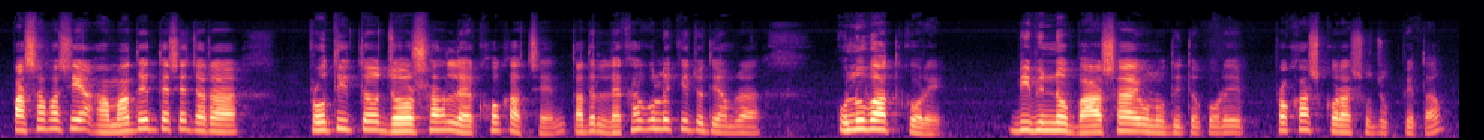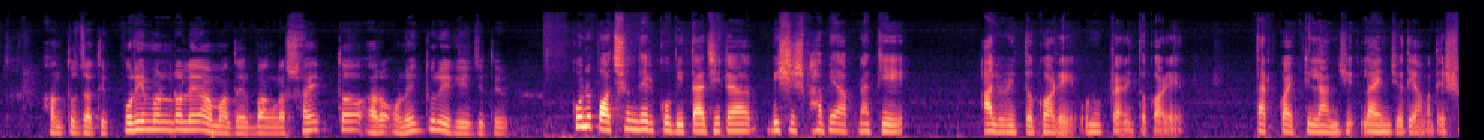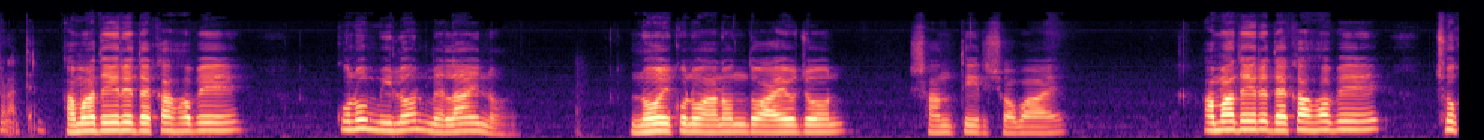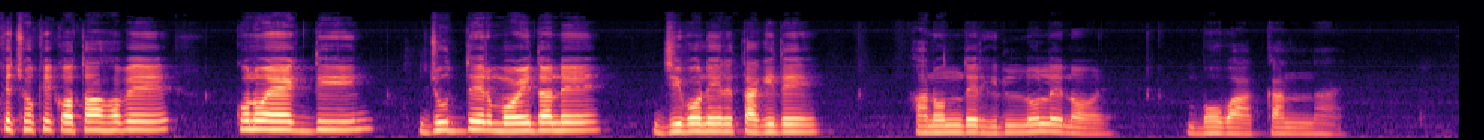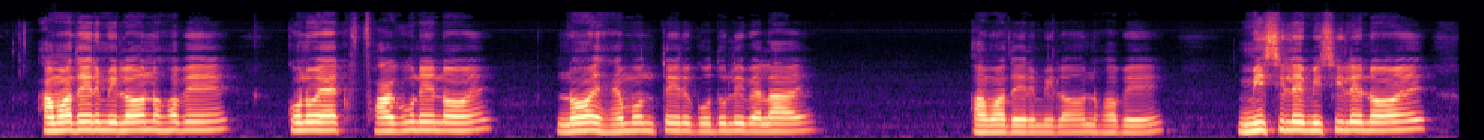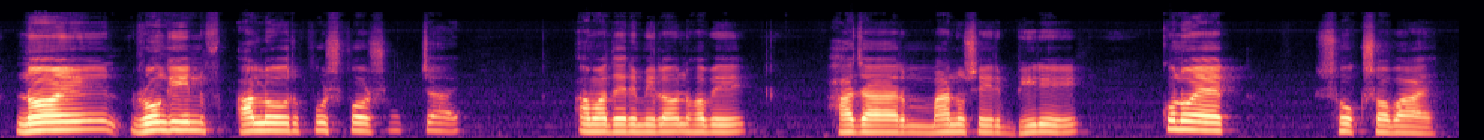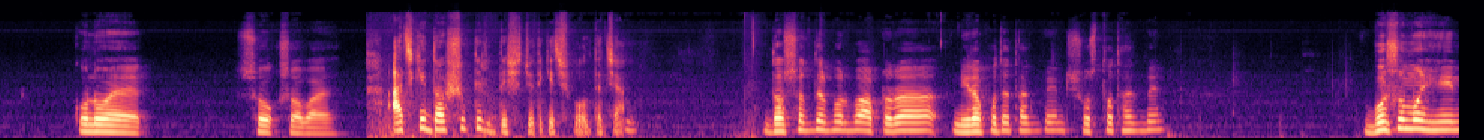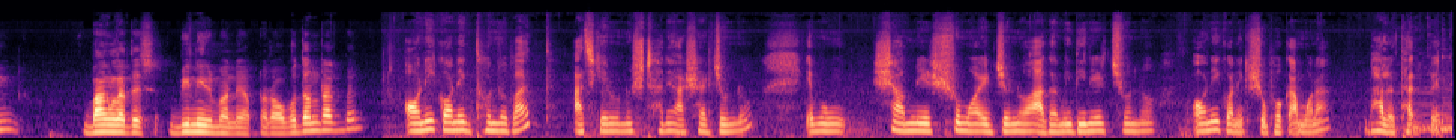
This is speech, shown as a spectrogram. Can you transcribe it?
পাশাপাশি আমাদের দেশে যারা প্রতীত যশা লেখক আছেন তাদের লেখাগুলোকে যদি আমরা অনুবাদ করে বিভিন্ন ভাষায় অনুদিত করে প্রকাশ করার সুযোগ পেতাম আন্তর্জাতিক পরিমণ্ডলে আমাদের বাংলা সাহিত্য আরও অনেক দূর এগিয়ে যেতে কোনো পছন্দের কবিতা যেটা বিশেষভাবে আপনাকে আলোড়িত করে অনুপ্রাণিত করে তার কয়েকটি লাইন লাইন যদি আমাদের শোনাতেন। আমাদের দেখা হবে কোনো মিলন মেলায় নয়। নয় কোনো আনন্দ আয়োজন, শান্তির সবায় আমাদের দেখা হবে, চোখে চোখে কথা হবে, কোনো একদিন যুদ্ধের ময়দানে, জীবনের তাগিদে, আনন্দের হিল্লোলে নয়, বোবা কান্নায়। আমাদের মিলন হবে কোনো এক ফাগুনে নয় নয় হেমন্তের গোধূলি বেলায়। আমাদের মিলন হবে মিছিলে মিছিলে নয় নয় রঙিন আলোর পুষ্প সজ্জায় আমাদের মিলন হবে। হাজার মানুষের ভিড়ে কোনো এক শোক সভায় কোনো এক শোক সভায় আজকে দর্শকদের উদ্দেশ্যে যদি কিছু বলতে চান। দর্শকদের বলব আপনারা নিরাপদে থাকবেন সুস্থ থাকবেন। বৈষম্যহীন বাংলাদেশ বিনির্মাণে আপনারা অবদান রাখবেন। অনেক অনেক ধন্যবাদ আজকের অনুষ্ঠানে আসার জন্য এবং সামনের সময়ের জন্য, আগামী দিনের জন্য অনেক অনেক শুভকামনা। ভালো থাকবেন।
